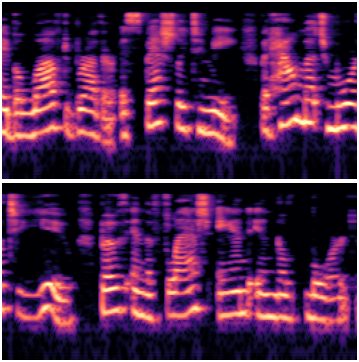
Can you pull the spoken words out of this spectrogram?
a beloved brother, especially to me, but how much more to you, both in the flesh and in the Lord.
